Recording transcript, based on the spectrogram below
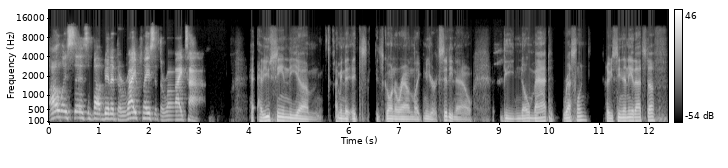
always says about being at the right place at the right time. ha- Have you seen the? Um, I mean, it's it's going around like New York City now. The no mat wrestling. Have you seen any of that stuff?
